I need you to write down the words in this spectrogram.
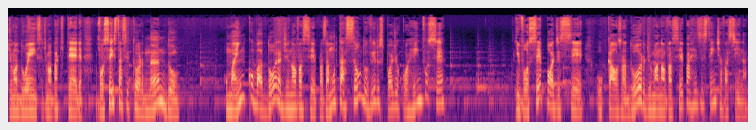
de uma doença, de uma bactéria, você está se tornando uma incubadora de novas cepas. A mutação do vírus pode ocorrer em você. E você pode ser o causador de uma nova cepa resistente à vacina.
